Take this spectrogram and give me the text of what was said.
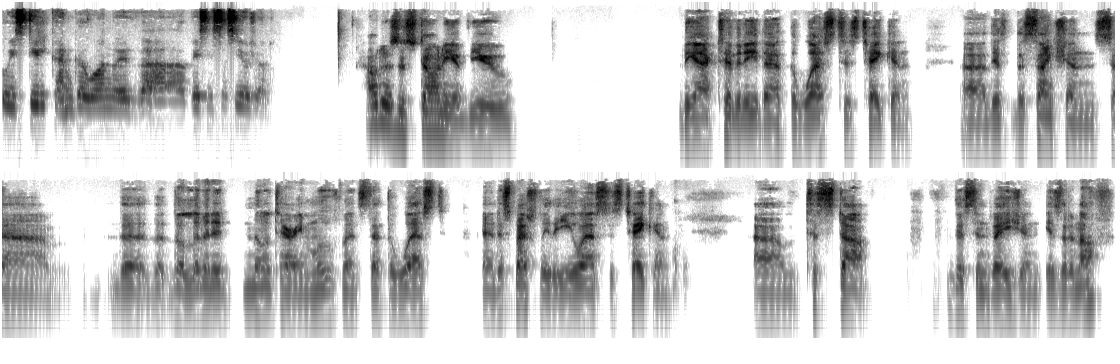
we still can go on with uh, business as usual. How does estonia view the activity that the west has taken uh, the, the sanctions um, the, the, the limited military movements that the West and especially the U.S. has taken um, to stop this invasion. Is it enough?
